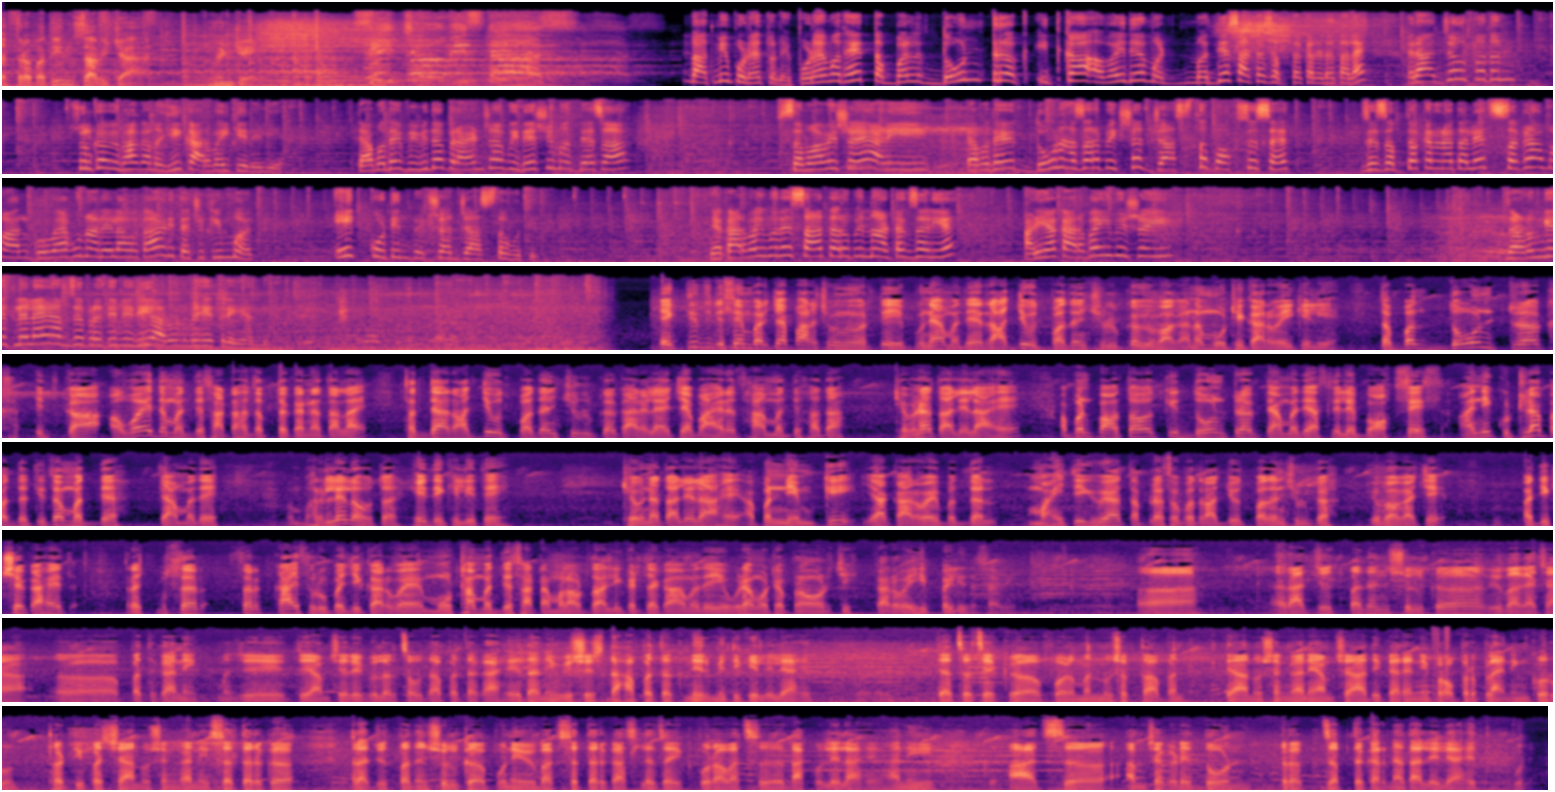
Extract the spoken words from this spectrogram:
छत्रपतींचा विचार. म्हणजे? बातमी पुण्यातून आहे. पुण्यामध्ये तब्बल दोन ट्रक इतका अवैध मद्यसाठा जप्त करण्यात आलाय. राज्य उत्पादन शुल्क विभागानं ही कारवाई केलेली आहे. त्यामध्ये विविध ब्रँडच्या विदेशी मद्याचा समावेश आहे आणि त्यामध्ये दोन हजारपेक्षा जास्त बॉक्सेस आहेत जे जप्त करण्यात आले सगळा माल गोव्याहून आलेला होता आणि त्याची किंमत एक कोटींपेक्षा जास्त होती. या कारवाईमध्ये सात आरोपींना अटक झाली आहे आणि या कारवाईविषयी जाणून घेतलेलं आहे आमचे प्रतिनिधी अरुण मेहत्रे यांनी. एकतीस डिसेंबरच्या पार्श्वभूमीवरती पुण्यामध्ये राज्य उत्पादन शुल्क विभागानं मोठी कारवाई केली आहे. तब्बल दोन ट्रक इतका अवैध मद्यसाठा जप्त करण्यात आला आहे सध्या राज्य उत्पादन शुल्क कार्यालयाच्या बाहेरच हा मद्यसाठा ठेवण्यात आलेला आहे. आपण पाहतो आहोत की दोन ट्रक त्यामध्ये असलेले बॉक्सेस आणि कुठल्या पद्धतीचं मद्य त्यामध्ये भरलेलं होतं हे देखील इथे ठेवण्यात आलेलं आहे. आपण नेमकी या कारवाईबद्दल माहिती घेऊयात. आपल्यासोबत राज्य उत्पादन शुल्क विभागाचे अधीक्षक आहेत. राजपूत सर सर काय स्वरूपाची कारवाई आहे? मोठा मद्यसाठा मला वाटतं अलीकडच्या काळामध्ये एवढ्या मोठ्या प्रमाणावरची कारवाई ही पहिलीच असावी. राज्य उत्पादन शुल्क विभागाच्या पथकाने म्हणजे जे आमचे रेग्युलर चौदा पथक आहेत आणि विशेष दहा पथक निर्मिती केलेली आहेत. त्याचंच एक फळ म्हणू शकतो आपण. त्या अनुषंगाने आमच्या अधिकाऱ्यांनी प्रॉपर प्लॅनिंग करून थर्टी फर्स्टच्या अनुषंगाने सतर्क राज्य उत्पादन शुल्क पुणे विभाग सतर्क असल्याचा एक पुरावाच दाखवलेला आहे. आणि आज आमच्याकडे दोन ट्रक जप्त करण्यात आलेले आहेत पुणे.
